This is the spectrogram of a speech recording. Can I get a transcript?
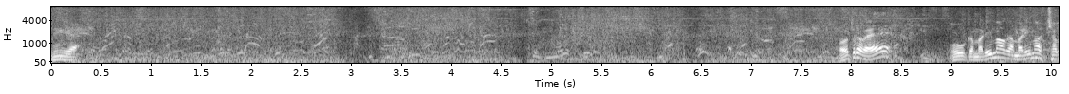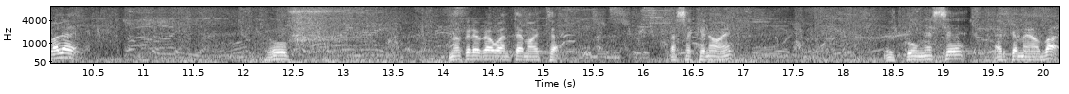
Venga. ¿Otra vez? Uh, que morimos, que morimos, chavales. Uf. No creo que aguantemos esta. Pasa es que no, ¿eh? El Kun ese es el que mejor va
